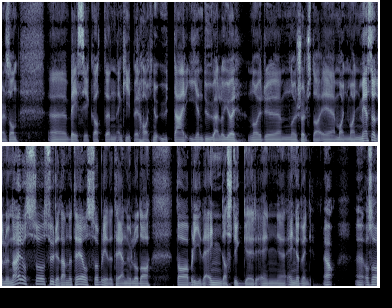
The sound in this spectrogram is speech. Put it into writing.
vel sånn uh, basic at en, en, keeper har ikke noe ut der i en duell å gjøre, når, når Sjølstad er mann-mann med Søderlund der, og så surrer de det til, og så blir det 3-0, og da, da, blir det enda styggere enn en nødvendig. Ja, og så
